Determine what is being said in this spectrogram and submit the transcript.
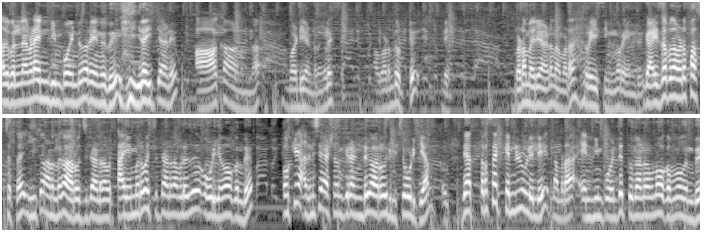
അതുപോലെ നമ്മുടെ എൻഡിങ് പോയിന്റ് എന്ന് പറയുന്നത് ഈ റൈറ്റ് ആണ്. ആ കാണുന്ന വടിയുണ്ട് നിങ്ങൾ അവിടെ തൊട്ട് ദേ ഇവിടെ വരെയാണ് നമ്മുടെ റേസിംഗ് എന്ന് പറയുന്നത്. ഗൈസ് അപ്പോൾ നമ്മുടെ ഫസ്റ്റത്തെ ഈ കാണുന്ന കാർ വെച്ചിട്ടാണ് ടൈമർ വെച്ചിട്ടാണ് നമ്മൾ ഇത് ഓടിക്കാൻ നോക്കുന്നത്. ഓക്കെ അതിനുശേഷം നമുക്ക് രണ്ട് കാർ ഒരുമിച്ച് ഓടിക്കാം. ഇത് എത്ര സെക്കൻഡിനുള്ളിൽ നമ്മുടെ എൻഡിങ് പോയിന്റ് എത്തുന്നതാണ് നമ്മൾ നോക്കാൻ പോകുന്നത്.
